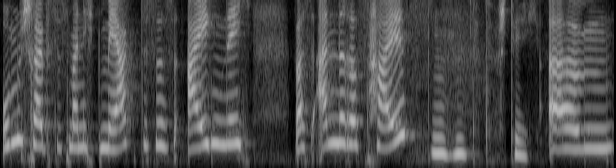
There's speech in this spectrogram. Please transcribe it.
umschreibst, dass man nicht merkt, dass es eigentlich was anderes heißt. Mhm, jetzt verstehe ich. Ähm,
